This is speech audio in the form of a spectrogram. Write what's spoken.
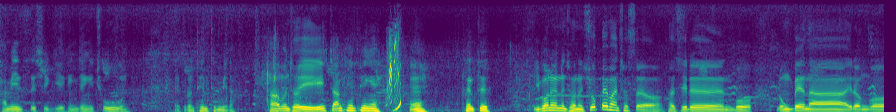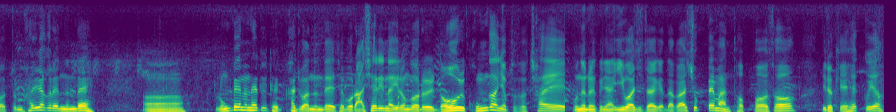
3인 쓰시기에 굉장히 좋은 예, 그런 텐트입니다. 다음은 저희 짱캠핑의 예, 텐트 이번에는 저는 쇼배만 쳤어요. 사실은 뭐 롱배나 이런 거 좀 하려 그랬는데 어 롱배는 해도 돼- 가져왔는데 제가 뭐 라쉘이나 이런 거를 넣을 공간이 없어서 차에 오늘은 그냥 이화지작에다가 쇼배만 덮어서 이렇게 했고요.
